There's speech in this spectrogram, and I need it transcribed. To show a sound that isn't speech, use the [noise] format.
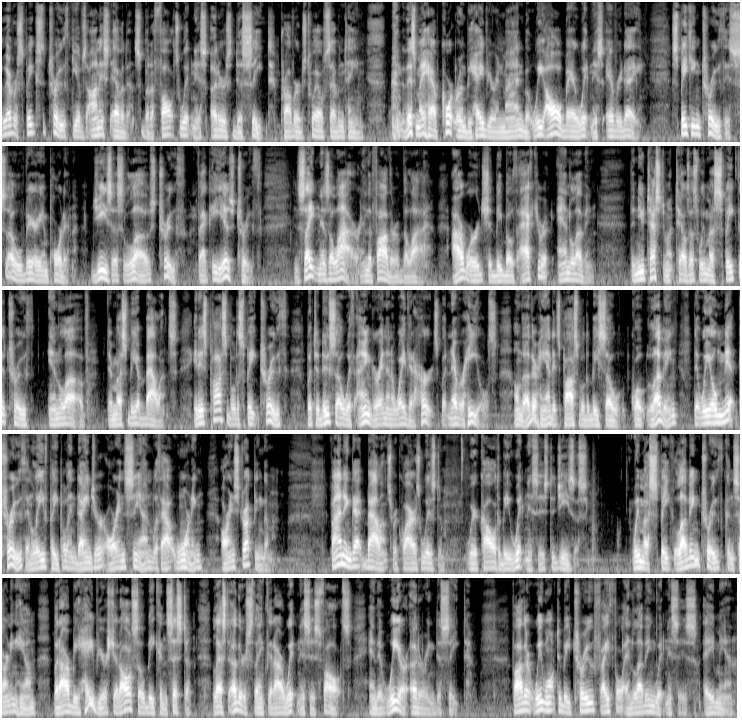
Whoever speaks the truth gives honest evidence, but a false witness utters deceit. Proverbs 12:17. [clears throat] this may have courtroom behavior in mind, but we all bear witness every day. Speaking truth is so very important. Jesus loves truth. In fact, he is truth. And Satan is a liar and the father of the lie. Our words should be both accurate and loving. The New Testament tells us we must speak the truth in love. There must be a balance. It is possible to speak truth, but to do so with anger and in a way that hurts but never heals. On the other hand, it's possible to be so, quote, loving that we omit truth and leave people in danger or in sin without warning or instructing them. Finding that balance requires wisdom. We're called to be witnesses to Jesus. We must speak loving truth concerning him, but our behavior should also be consistent, lest others think that our witness is false and that we are uttering deceit. Father, we want to be true, faithful, and loving witnesses. Amen.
